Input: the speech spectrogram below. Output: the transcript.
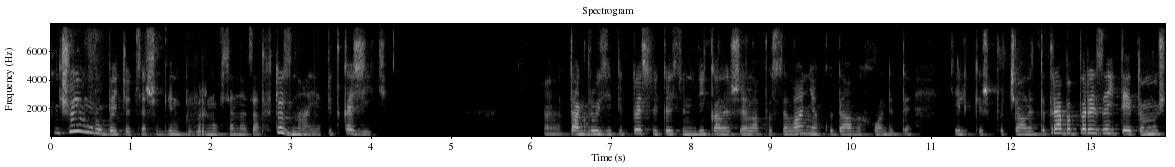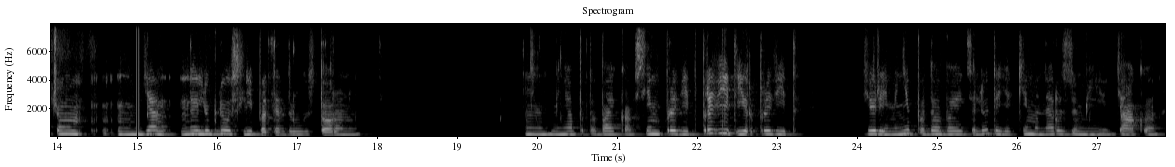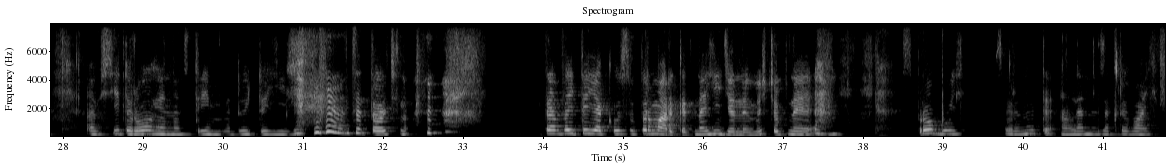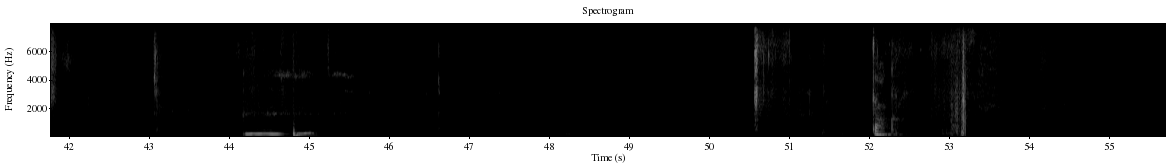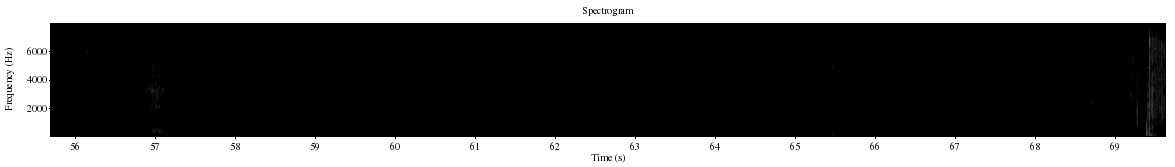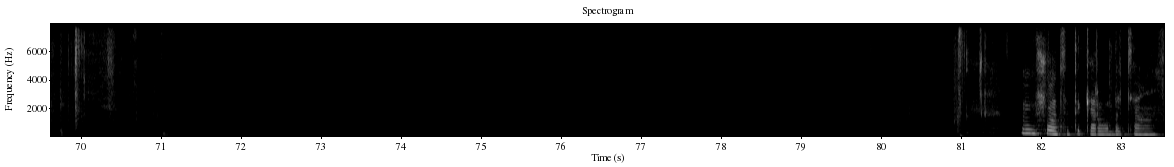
І що йому робити, оце, щоб він повернувся назад? Хто знає, підкажіть. Е, так, друзі, підписуйтесь, Віка лишила посилання, куди ви ходите. Тільки ж почали. Та треба перезайти, тому що я не люблю сліпати в другу сторону. Мені подобайка. Всім привіт. Привіт, Ір, привіт. Юрій, мені подобаються люди, які мене розуміють. Дякую. А всі дороги на стрім ведуть до їжі. Це точно. Треба йти як у супермаркет наїдяними, щоб не спробуй звернути, але не закривай. Так. Ну, що це таке робиться?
